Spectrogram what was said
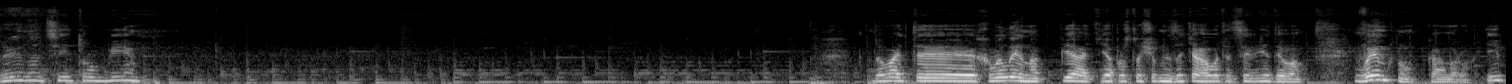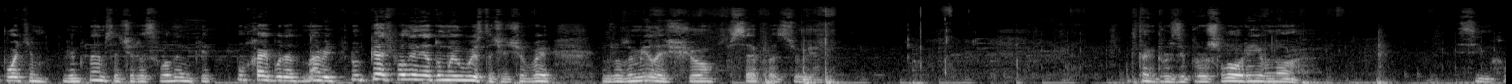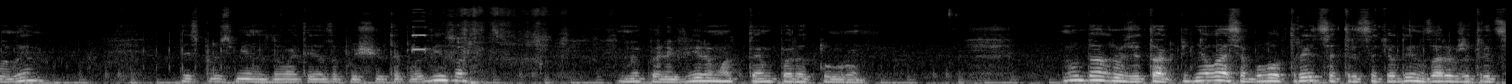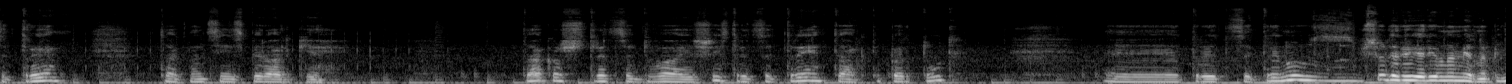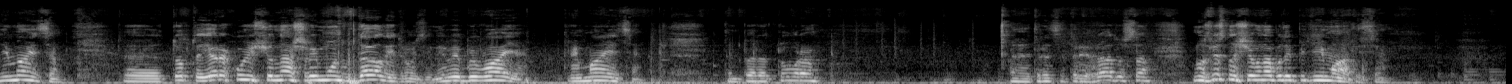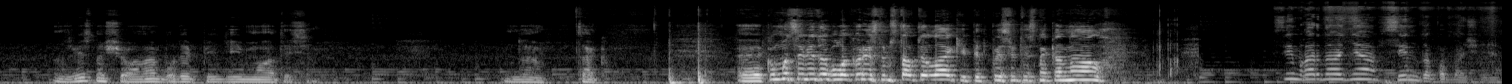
Три на цій трубі. Давайте хвилинок 5, я просто щоб не затягувати це відео, вимкну камеру і потім вімкнемося через хвилинки. Ну, хай буде навіть ну, 5 хвилин, я думаю, вистачить, щоб ви зрозуміли, що все працює. Так, друзі, пройшло рівно 7 хвилин. Десь плюс-мінус. Давайте я запущу тепловізор. Ми перевіримо температуру. Ну так, да, друзі, так, піднялася, було 30, 31, зараз вже 33. Так, на цій спіральці також 32,6, 33. Так, тепер тут. Е, 33. Ну, з- всюди рівномірно піднімається. Е, Тобто я рахую, що наш ремонт вдалий, друзі, не вибиває, тримається. Температура е, 33 градуса. Ну, звісно, що вона буде підійматися. Звісно, що вона буде підійматися. Да. Так. Е, Кому це відео було корисним, ставте лайки, підписуйтесь на канал. Всім гарного дня, всім до побачення.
